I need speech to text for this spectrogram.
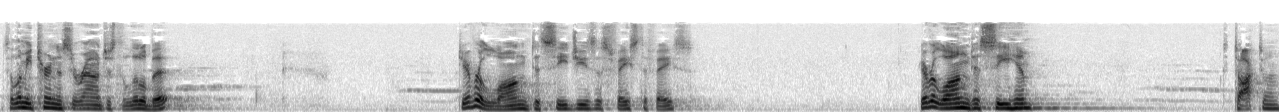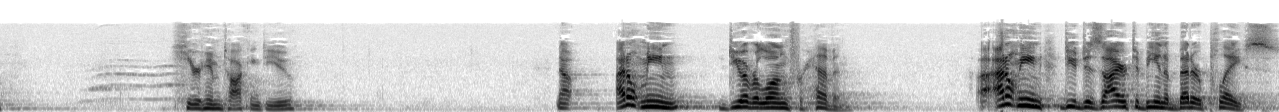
So let me turn this around just a little bit. Do you ever long to see Jesus face to face? Do you ever long to see him? To talk to him? Hear him talking to you? Now, I don't mean, do you ever long for heaven? I don't mean, do you desire to be in a better place?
